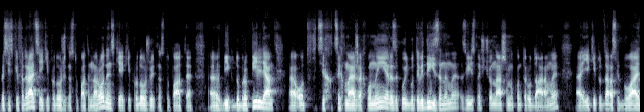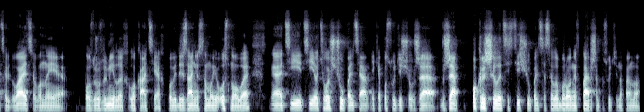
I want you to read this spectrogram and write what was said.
Російської Федерації, які продовжують наступати на Родинське, які продовжують наступати в бік Добропілля. От в цих цих межах вони ризикують бути відрізаними, звісно, що нашими контрударами, е, які тут зараз відбуваються, відбуваються вони. По зрозумілих локаціях по відрізанню самої основи е, ці ці цього щупальця, яке по суті, що вже вже покришили ці ці щупальця сили оборони вперше, по суті, напевно,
